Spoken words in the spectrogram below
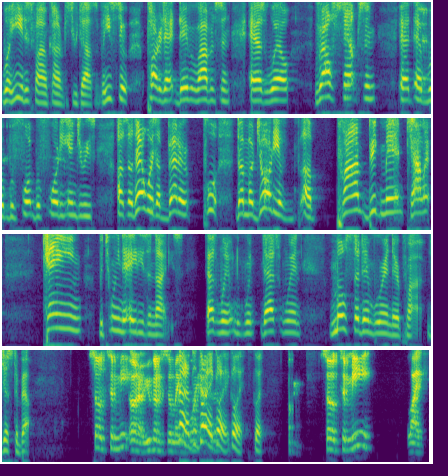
well, he had his prime kind of the 2000s, but he's still part of that. David Robinson as well, Ralph Sampson at, at, yeah. before before the injuries. Uh, so there was a better pool. The majority of uh, prime big man talent came between the 80s and 90s. That's when, when that's when most of them were in their prime, just about. So to me, oh no, you're gonna still make. No, no go ahead, go ahead, go ahead, go ahead. Okay. So to me, like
